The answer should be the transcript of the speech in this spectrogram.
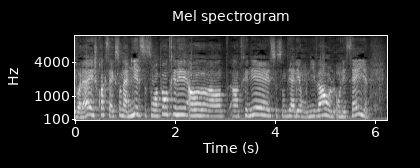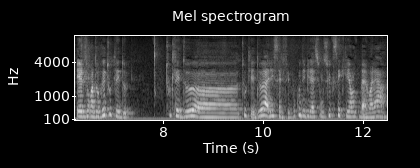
voilà, et je crois que c'est avec son amie, elles se sont un peu entraînées, en, en, entraînées. Elles se sont dit, allez, on y va, on, essaye. Et elles ont adoré toutes les deux toutes les deux, toutes les deux. Alice, elle fait beaucoup d'épilation au sucre. Ses clientes, ben voilà,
